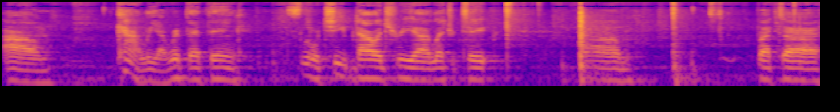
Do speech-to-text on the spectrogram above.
Um, golly, I ripped that thing. It's a little cheap Dollar Tree uh, electric tape. Um, but uh,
